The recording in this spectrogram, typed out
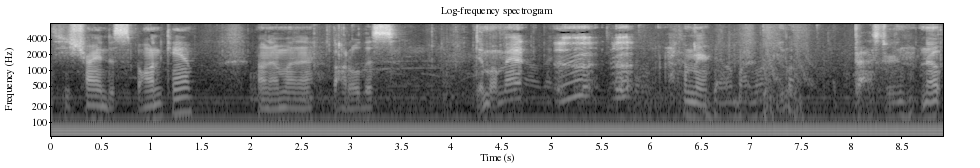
he's trying to spawn camp. I don't know, I'm gonna bottle this demo man. Uh, uh, come here, you bastard. Nope.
